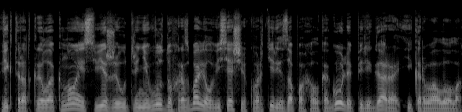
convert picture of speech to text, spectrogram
Виктор открыл окно, и свежий утренний воздух разбавил висящий в квартире запах алкоголя, перегара и корвалола.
